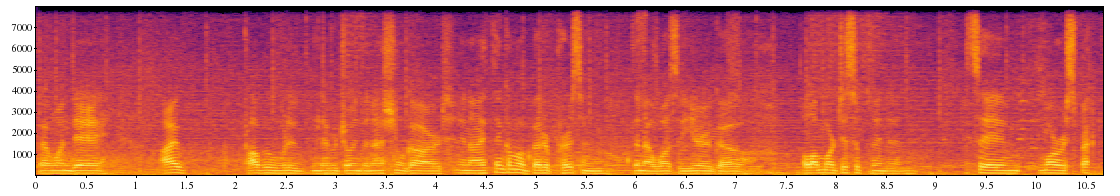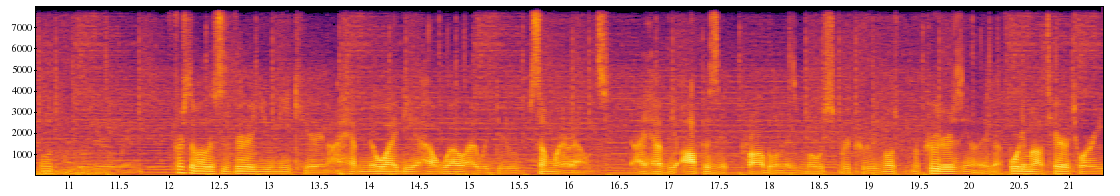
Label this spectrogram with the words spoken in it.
that one day, I probably would have never joined the National Guard. And I think I'm a better person than I was a year ago. A lot more disciplined and I'd say more respectful. First of all, this is very unique here and I have no idea how well I would do somewhere else. I have the opposite problem as most recruiters. Most recruiters, you know, they've got 40 mile territory.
